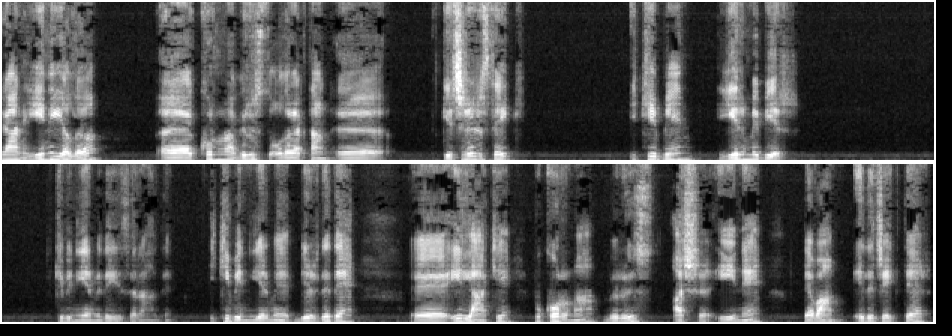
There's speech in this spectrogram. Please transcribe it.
Yani yeni yılı e, koronavirüs olaraktan e, geçirirsek 2021 2020'deyiz herhalde. 2021'de de e, illaki bu korona virüs aşı iğne devam edecektir,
